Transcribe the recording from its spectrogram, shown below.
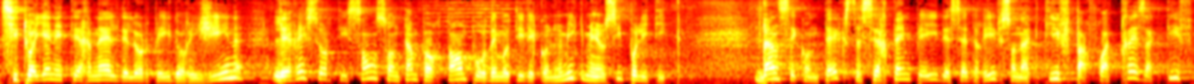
Citoyennes éternelles de leur pays d'origine, les ressortissants sont importants pour des motifs économiques mais aussi politiques. Dans ces contextes, certains pays de cette rive sont actifs, parfois très actifs,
